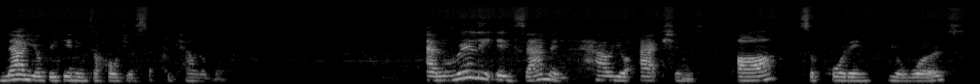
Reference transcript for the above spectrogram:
Now you're beginning to hold yourself accountable. And really examine how your actions are supporting your words,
